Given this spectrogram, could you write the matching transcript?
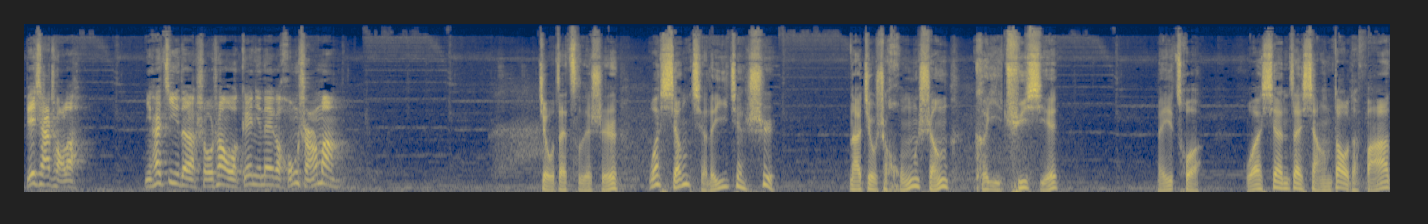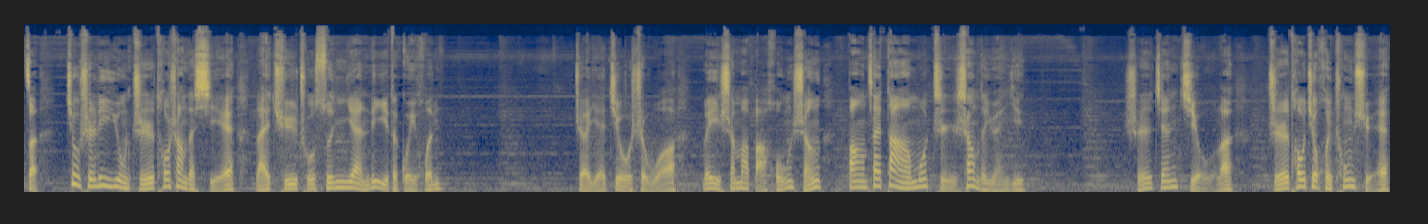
别瞎吵了，你还记得手上我给你那个红绳吗？就在此时，我想起了一件事，那就是红绳可以驱邪。没错。我现在想到的法子就是利用指头上的血来驱除孙艳丽的鬼魂。这也就是我为什么把红绳绑在大拇指上的原因。时间久了，指头就会充血，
